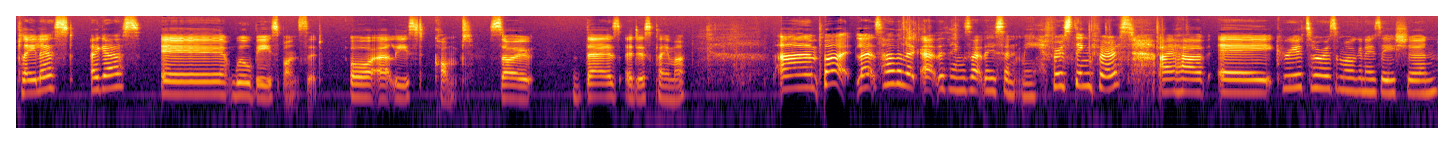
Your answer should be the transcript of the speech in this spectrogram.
playlist, I guess, it will be sponsored, or at least comped. So there's a disclaimer. Um, but let's have a look at the things that they sent me. First thing first, I have a Korea Tourism Organization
